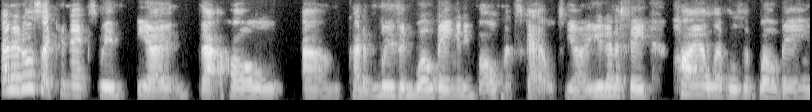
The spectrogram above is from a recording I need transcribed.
and it also connects with you know that whole um, kind of Leuven well-being and involvement scales. You know, you're going to see higher levels of well-being,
